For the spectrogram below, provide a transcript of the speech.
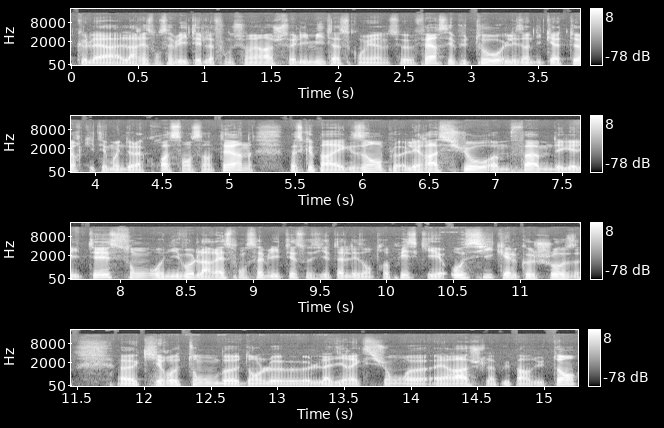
que la, responsabilité de la fonction RH se limite à ce qu'on vient de se faire, c'est plutôt les indicateurs qui témoignent de la croissance interne, parce que par exemple, les ratios hommes-femmes d'égalité sont au niveau de la responsabilité sociétale des entreprises, qui est aussi quelque chose qui retombe dans la direction RH la plupart du temps,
